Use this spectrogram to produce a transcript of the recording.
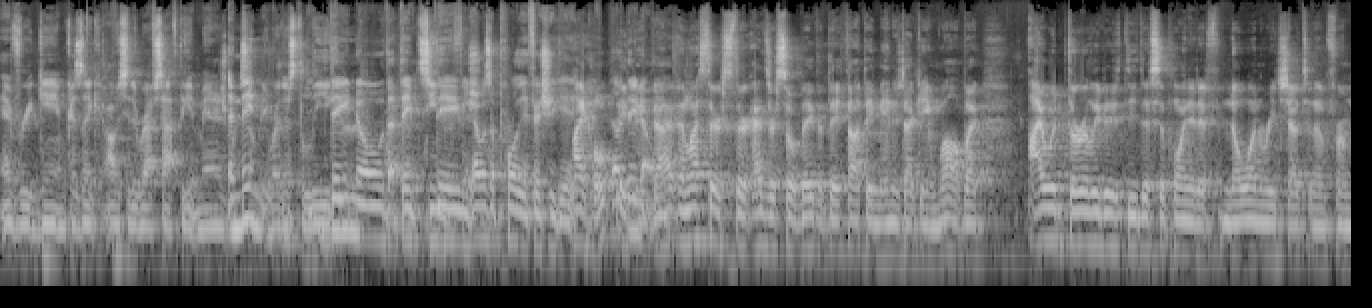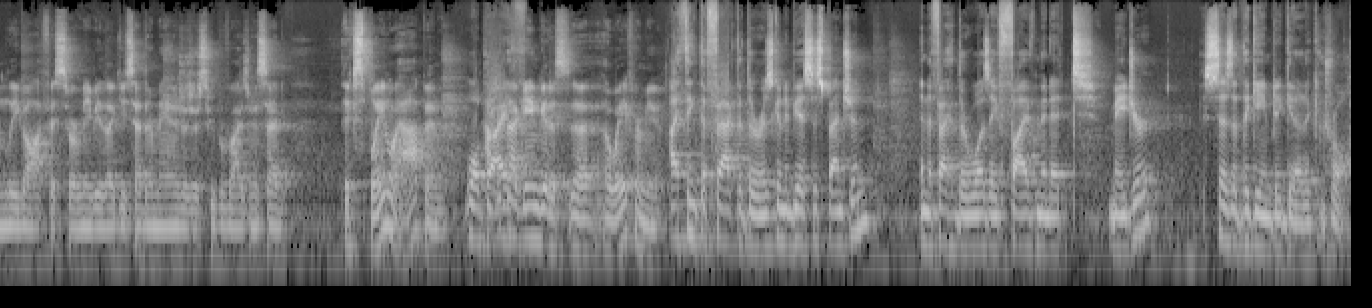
every game because, like, obviously the refs have to get managed And by they somebody, whether it's the league. They or know that they, senior they that was a poorly officiated. I hope they, think know. that, unless their their heads are so big that they thought they managed that game well. But I would thoroughly be disappointed if no one reached out to them from league office or maybe, like you said, their managers or supervisors and said, "Explain what happened. Well, How did Bri- that game get us uh, away from you?" I think the fact that there is going to be a suspension and the fact that there was a five minute major says that the game did get out of control.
